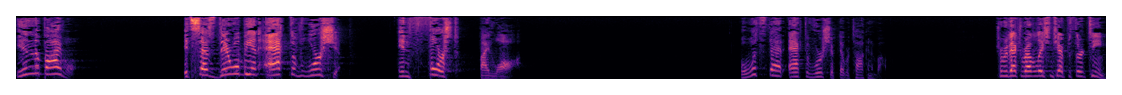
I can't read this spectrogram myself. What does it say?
In the Bible, it says there will be an act of worship enforced by law. Well, what's that act of worship that we're talking about? Turn me back to Revelation chapter 13.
